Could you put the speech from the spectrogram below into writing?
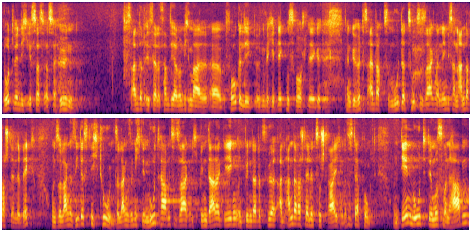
notwendig ist, dass wir es erhöhen, das andere ist ja, das haben Sie ja noch nicht mal äh, vorgelegt, irgendwelche Deckungsvorschläge, dann gehört es einfach zum Mut dazu zu sagen, dann nehme ich es an anderer Stelle weg. Und solange Sie das nicht tun, solange Sie nicht den Mut haben zu sagen, ich bin da dagegen und bin da dafür, an anderer Stelle zu streichen, das ist der Punkt. Und den Mut, den muss man haben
